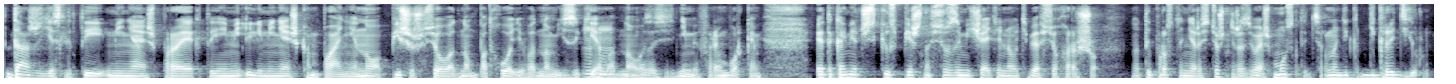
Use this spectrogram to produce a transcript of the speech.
даже если ты меняешь проекты или меняешь компании, но пишешь все в одном подходе, в одном языке, mm-hmm. в одном с одними фреймворками, это коммерчески успешно, все замечательно, у тебя все хорошо. Но ты просто не растешь, не развиваешь мозг, ты все равно деградирует.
